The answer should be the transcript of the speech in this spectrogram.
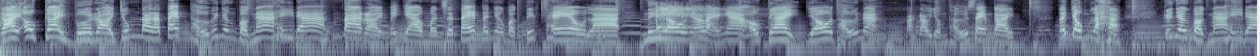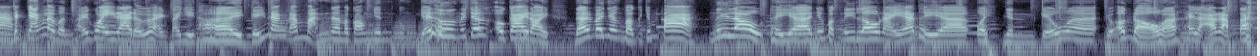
Rồi ok, vừa rồi chúng ta đã test thử cái nhân vật Nahida. Chúng ta rồi, bây giờ mình sẽ test đến nhân vật tiếp theo là Nilo nha các bạn nha. Ok, vô thử nè. Bắt đầu dùng thử xem coi. Nói chung là cái nhân vật Nahida chắc chắn là mình phải quay ra được các bạn. Tại vì thời kỹ năng đã mạnh rồi mà còn nhìn còn dễ thương nữa chứ. Ok rồi, đến với nhân vật của chúng ta Nilo. Thì uh, nhân vật Nilo này á thì uh, Ui, nhìn kiểu uh, kiểu Ấn Độ hả? Hay là Ả Rập ta?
